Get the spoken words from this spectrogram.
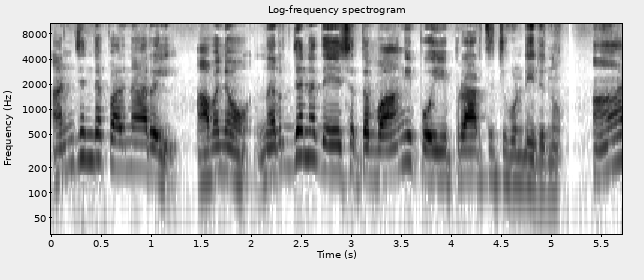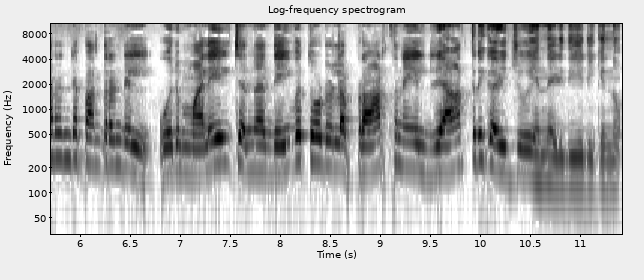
അഞ്ചിന്റെ പതിനാറിൽ അവനോ നിർജന ദേശത്ത് വാങ്ങിപ്പോയി പ്രാർത്ഥിച്ചു കൊണ്ടിരുന്നു ആറിന്റെ പന്ത്രണ്ടിൽ ഒരു മലയിൽ ചെന്ന ദൈവത്തോടുള്ള പ്രാർത്ഥനയിൽ രാത്രി കഴിച്ചു എന്നെഴുതിയിരിക്കുന്നു.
